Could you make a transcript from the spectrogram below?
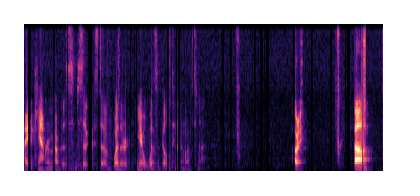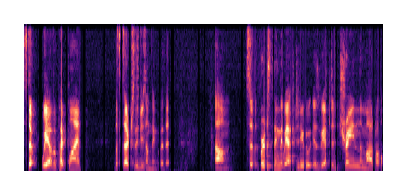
I can't remember the specifics of whether, you know, what's built in and what's not. All right. Um, so we have a pipeline. Let's actually do something with it. Um, so the first thing that we have to do is we have to train the model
